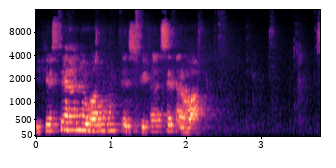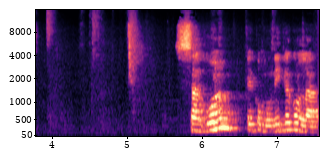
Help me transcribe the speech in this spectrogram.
y que este año vamos a intensificar ese trabajo. Zaguán que comunica con la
